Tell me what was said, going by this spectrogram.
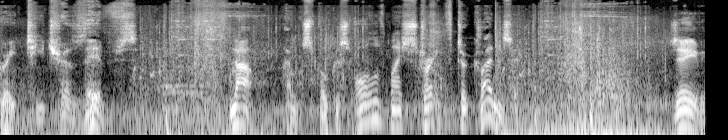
great teacher lives. Now, I must focus all of my strength to cleanse him. Xavius,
